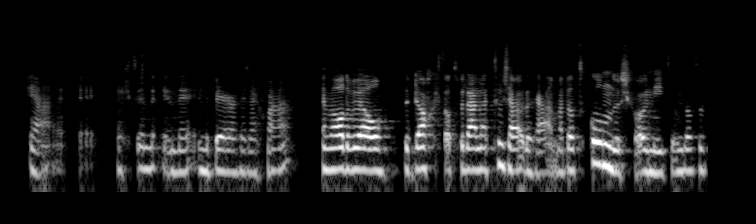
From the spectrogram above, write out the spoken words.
ja, echt in de, in, de, in de bergen, zeg maar. En we hadden wel bedacht dat we daar naartoe zouden gaan, maar dat kon dus gewoon niet, omdat het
